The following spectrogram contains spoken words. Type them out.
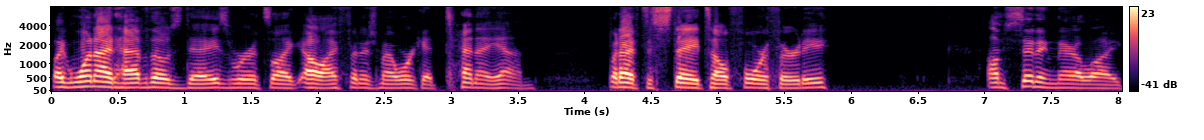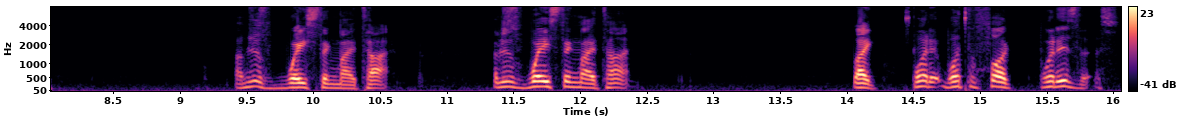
Like, when I'd have those days where it's like, oh, I finish my work at 10 a.m., but I have to stay till 4.30. I'm sitting there like, I'm just wasting my time. I'm just wasting my time. Like, what, what the fuck? What is this?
